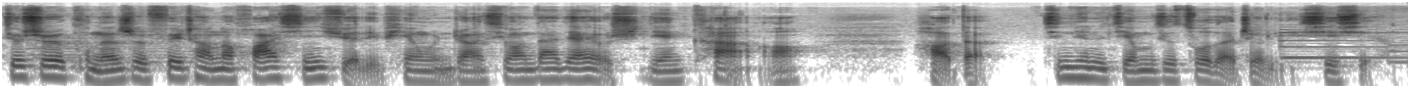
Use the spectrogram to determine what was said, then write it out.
就是可能是非常的花心血的一篇文章，希望大家有时间看啊。好的，今天的节目就做到这里，谢谢。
